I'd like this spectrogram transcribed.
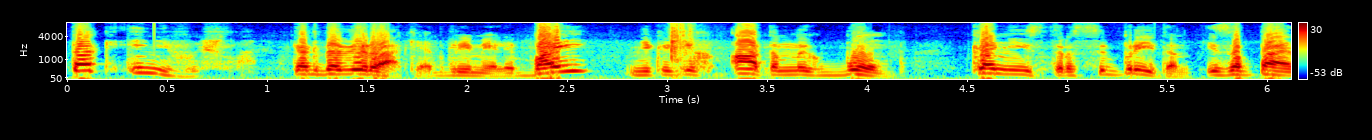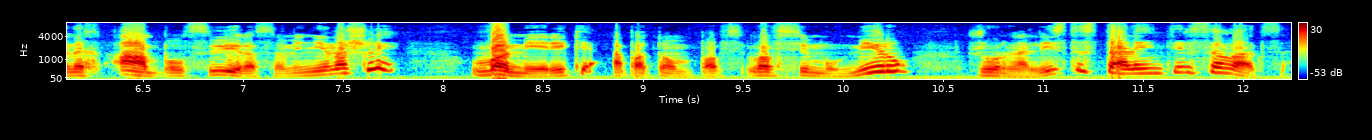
так и не вышло. Когда в Ираке отгремели бои, никаких атомных бомб, канистр с ипритом и запаянных ампул с вирусами не нашли, в Америке, а потом во всему миру, журналисты стали интересоваться.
